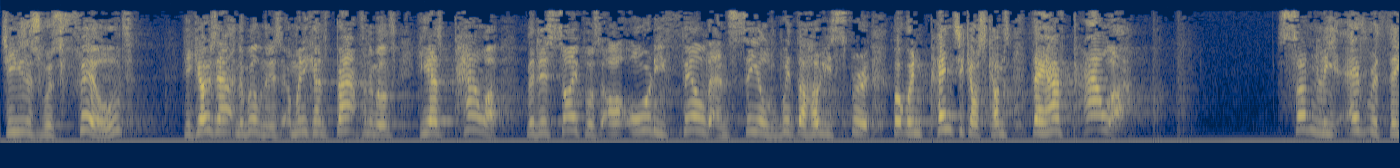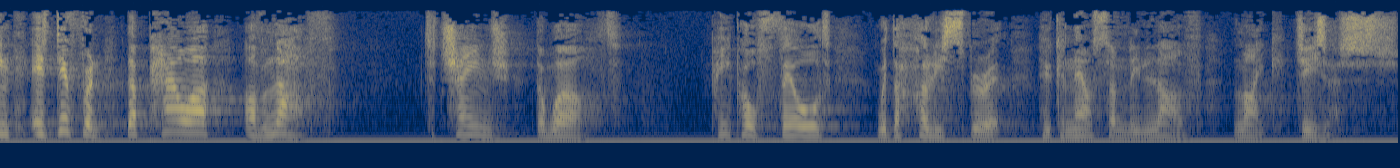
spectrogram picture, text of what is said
Jesus was filled. He goes out in the wilderness and when he comes back from the wilderness, he has power. The disciples are already filled and sealed with the Holy Spirit, but when Pentecost comes, they have power. Suddenly everything is different. The power of love to change the world. People filled with the Holy Spirit who can now suddenly love like Jesus.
